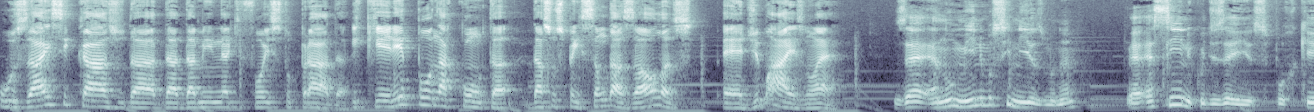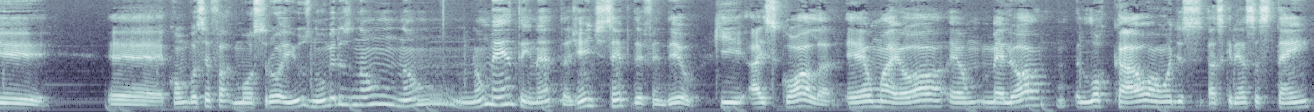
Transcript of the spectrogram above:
usar esse caso da, da, da menina que foi estuprada e querer pôr na conta da suspensão das aulas é demais, não é? Zé, é no mínimo cinismo, né? É, é cínico dizer isso, porque é, como você mostrou aí, os números não, não, não mentem, né? A gente sempre defendeu que a escola é o maior, é o melhor local onde as crianças têm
